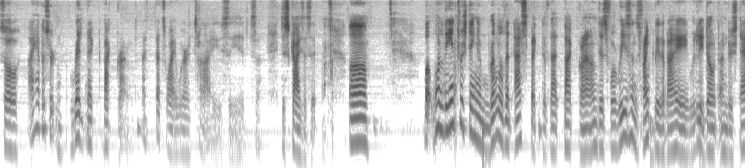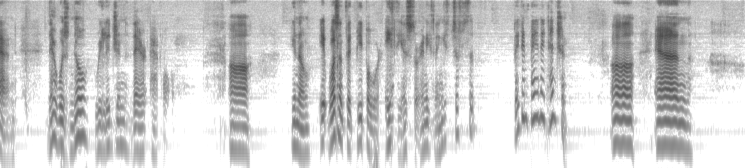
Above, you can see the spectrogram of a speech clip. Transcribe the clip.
So I have a certain redneck background. That's why I wear a tie, you see, it uh, disguises it. Uh, but one of the interesting and relevant aspects of that background is for reasons, frankly, that I really don't understand there was no religion there at all. Uh, you know, it wasn't that people were atheists or anything, it's just that they didn't pay any attention. Uh, and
